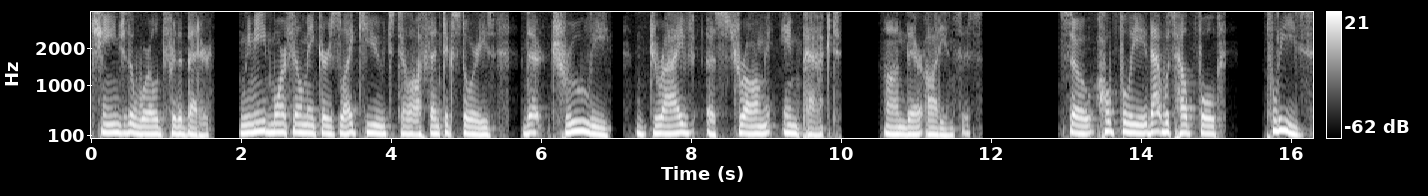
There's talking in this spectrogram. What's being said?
change the world for the better. We need more filmmakers like you to tell authentic stories that truly drive a strong impact on their audiences. So, hopefully, that was helpful. Please,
